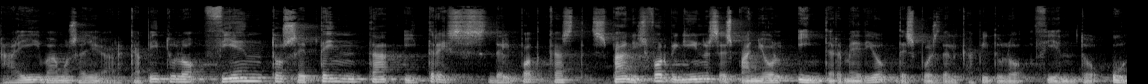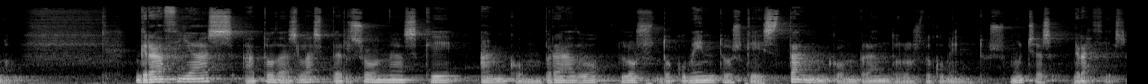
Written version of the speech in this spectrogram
Ahí vamos a llegar. Capítulo 173 del podcast Spanish for Beginners, español intermedio, después del capítulo 101. Gracias a todas las personas que han comprado los documentos, que están comprando los documentos. Muchas gracias.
